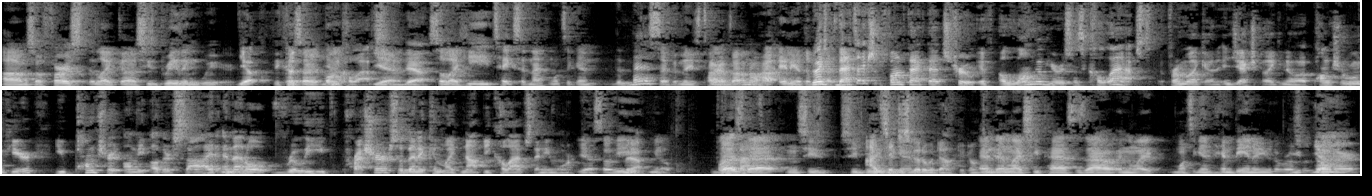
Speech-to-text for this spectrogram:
Um, so first, like uh, she's breathing weird Yep. because her lung you know, collapse. Yeah, Yeah. So like he takes a knife. Once again, the medicine in these times. Yeah. I don't know how any of them. That's, that's actually fun fact. That's true. If a lung of yours has collapsed from like an injection, like you know, a puncture wound here, you puncture it on the other side, Mhm. and that'll relieve pressure, so then it can like not be collapsed anymore. yeah. So he, Yeah. you know, Fun does fact. that, and she she. I'd breathes say just go to a doctor. Don't. and do then that. like she passes out, and like once again, him being a universal Yeah. donor.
